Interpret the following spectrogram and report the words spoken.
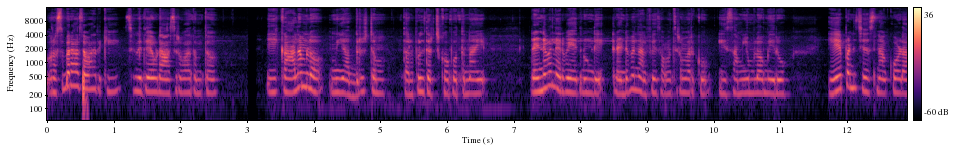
వృషభరాశి వారికి శనిదేవుడి ఆశీర్వాదంతో ఈ కాలంలో మీ అదృష్టం తలుపులు తెరుచుకోబోతున్నాయి. రెండు వేల ఇరవై ఐదు నుండి రెండు వేల నలభై సంవత్సరం వరకు ఈ సమయంలో మీరు ఏ పని చేసినా కూడా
